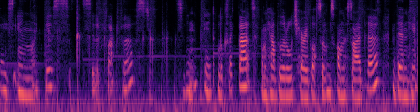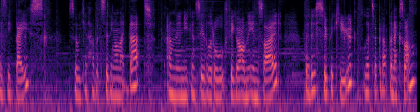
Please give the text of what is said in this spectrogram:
base in like this, sit it flat first. So then it looks like that, and we have the little cherry blossoms on the side there. Then here is the base, so we can have it sitting on like that, and then you can see the little figure on the inside. That is super cute. Let's open up the next one.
